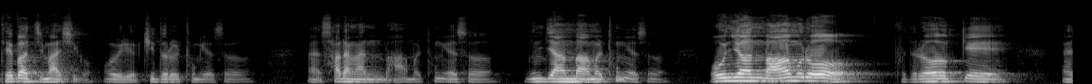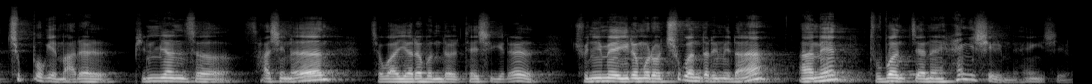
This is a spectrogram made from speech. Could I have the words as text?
대받지 마시고 오히려 기도를 통해서 어, 사랑한 마음을 통해서 인자한 마음을 통해서 온유한 마음으로 부드럽게 어, 축복의 말을 빌면서 사시는 저와 여러분들 되시기를 주님의 이름으로 축원드립니다. 아멘. 두 번째는 행실입니다. 행실.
